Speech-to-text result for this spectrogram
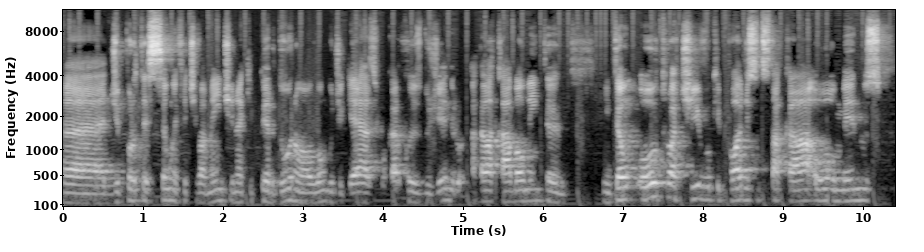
é, de proteção efetivamente, né, que perduram ao longo de guerras, qualquer coisa do gênero, ela acaba aumentando. Então, outro ativo que pode se destacar ou ao menos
